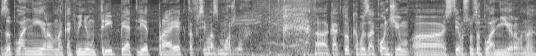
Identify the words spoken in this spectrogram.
запланировано как минимум 3-5 лет проектов всевозможных. А, Как только мы закончим э, с тем, что запланировано,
